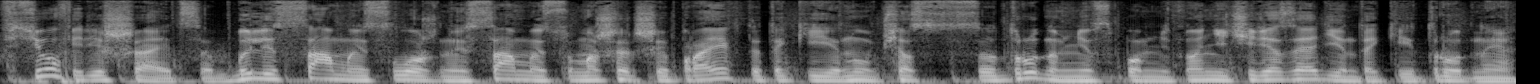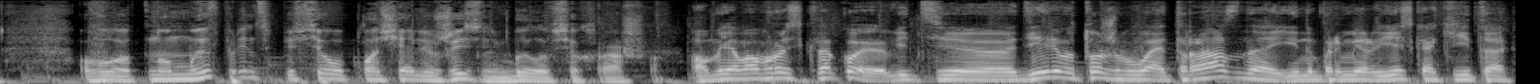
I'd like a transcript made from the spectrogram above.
Все решается. Были самые сложные, самые сумасшедшие проекты такие, ну, сейчас трудно мне вспомнить, но они через один такие трудные. Вот. Но мы, в принципе, все воплощали в жизнь, было все хорошо. А у меня вопросик такой, ведь э, дерево тоже бывает разное, и, например, есть какие-то,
